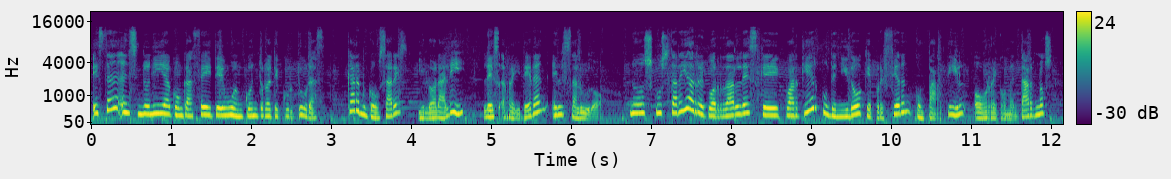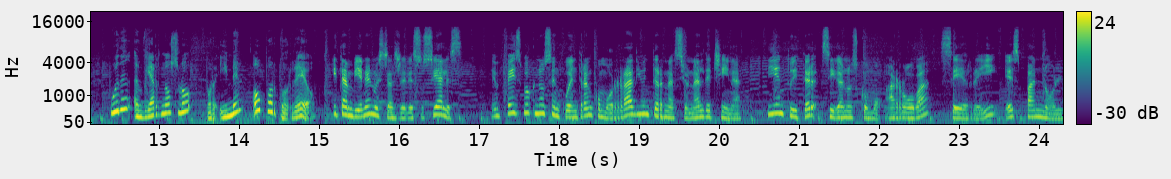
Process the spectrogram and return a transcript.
Están en sintonía con Café y Té, un encuentro de culturas. Carmen González y Lola Lee les reiteran el saludo. Nos gustaría recordarles que cualquier contenido que prefieran compartir o recomendarnos pueden enviárnoslo por email o por correo. Y también en nuestras redes sociales. En Facebook nos encuentran como Radio Internacional de China y en Twitter síganos como arroba CRI Espanol.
